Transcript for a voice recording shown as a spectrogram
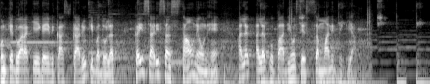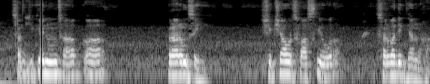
उनके द्वारा किए गए विकास कार्यों की बदौलत कई सारी संस्थाओं ने उन्हें अलग अलग उपाधियों से सम्मानित भी किया। सर जी के नून साहब का प्रारंभ से ही शिक्षा और स्वास्थ्य की ओर सर्वाधिक ध्यान रहा।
